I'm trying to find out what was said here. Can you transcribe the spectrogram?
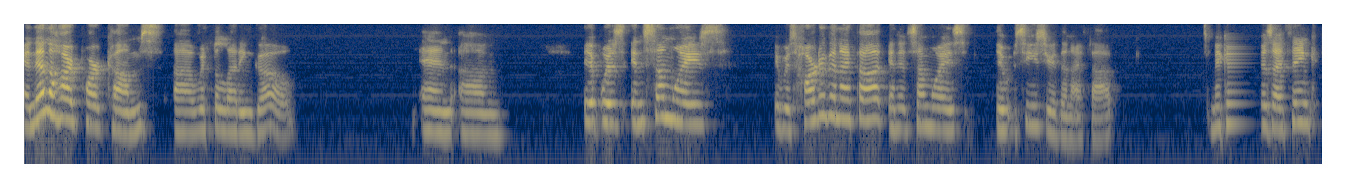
And then the hard part comes uh, with the letting go. And um, it was, in some ways, it was harder than I thought, and in some ways, it was easier than I thought. Because I think,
